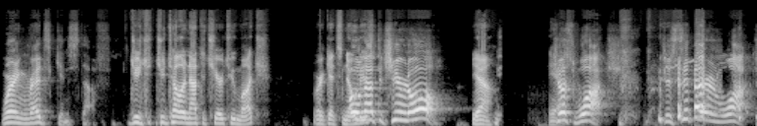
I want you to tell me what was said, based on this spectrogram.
wearing Redskin stuff. Did you, did you tell her not to cheer too much, where it gets Oh, not to cheer at all. yeah. Yeah. Just watch. Just sit there and watch.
